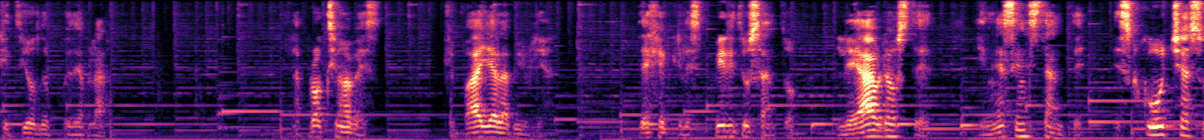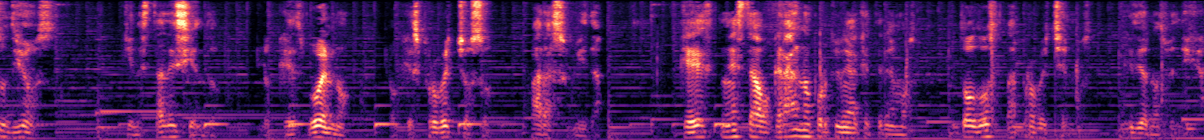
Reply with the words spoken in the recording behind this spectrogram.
que Dios le puede hablar. próxima vez que vaya a la Biblia, deje que el Espíritu Santo le hable a usted y en ese instante escucha a su Dios, quien está diciendo lo que es bueno, lo que es provechoso para su vida. Que en esta gran oportunidad que tenemos, todos aprovechemos. Que Dios nos bendiga.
